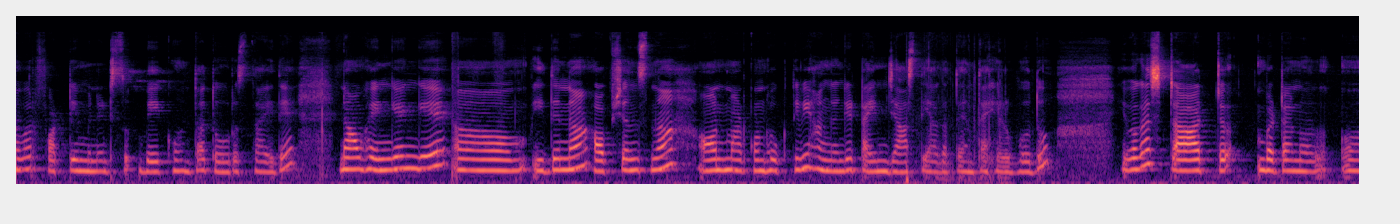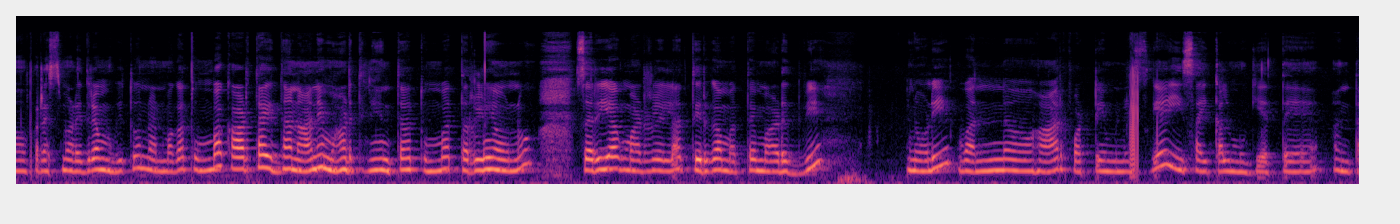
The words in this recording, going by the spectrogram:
ಅವರ್ ಫಾರ್ಟಿ ಮಿನಿಟ್ಸ್ ಬೇಕು ಅಂತ ತೋರಿಸ್ತಾ ಇದೆ. ನಾವು ಹೆಂಗೆ ಇದನ್ನು ಆಪ್ಷನ್ಸ್ನ ಆನ್ ಮಾಡ್ಕೊಂಡು ಹೋಗ್ತೀವಿ, ಹಾಗಂಗೆ ಟೈಮ್ ಜಾಸ್ತಿ ಆಗುತ್ತೆ ಅಂತ ಹೇಳ್ಬೋದು. ಇವಾಗ ಸ್ಟಾರ್ಟ್ ಬಟನ್ ಪ್ರೆಸ್ ಮಾಡಿದರೆ ಮುಗೀತು. ನನ್ನ ಮಗ ತುಂಬ ಕಾಡ್ತಾ ಇದ್ದ. ನಾನೇ ಮಾಡ್ತೀನಿ ಅಂತ ತುಂಬ ತರಲಿ ಅವನು. ಸರಿಯಾಗಿ ಮಾಡಿರಲಿಲ್ಲ. ತಿರ್ಗಾ ಮತ್ತೆ ಮಾಡಿದ್ವಿ. ನೋಡಿ ಒನ್ ಹಾರ್ ಫಾರ್ಟಿ ಮಿನಿಟ್ಸ್ಗೆ ಈ ಸೈಕಲ್ ಮುಗಿಯುತ್ತೆ ಅಂತ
